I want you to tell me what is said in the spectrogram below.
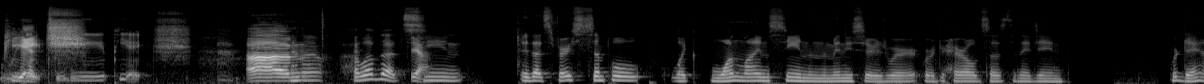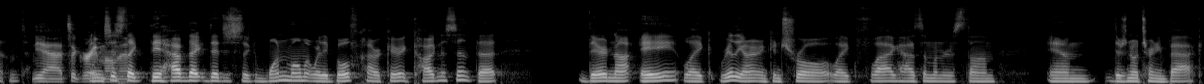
We get to PH. PH. Um, I, I love that yeah. scene. eh, That's very simple, like one line scene in the miniseries where where Harold says to Nadine, "We're damned." Yeah, it's a great and it's moment. just like they have that. That just like one moment where they both are very cognizant that they're not a like really aren't in control. Like Flagg has them under his thumb, and there's no turning back.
